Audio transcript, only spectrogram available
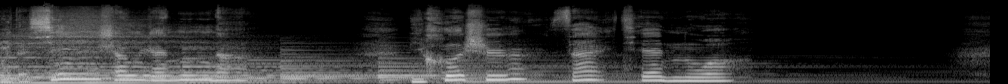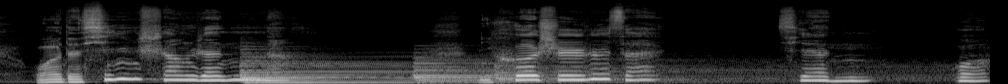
我的心上人呐，你何时？再见我？我的心上人啊、你何时再见我？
